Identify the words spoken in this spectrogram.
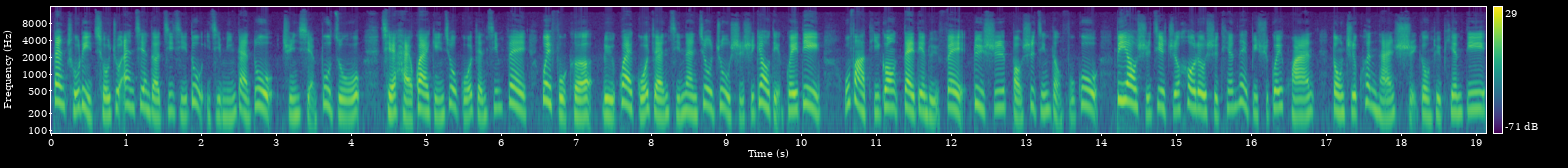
但处理求助案件的积极度以及敏感度均显不足，且海外营救国人经费未符合旅外国人急难救助实施要点规定。无法提供代垫旅费、律师、保释金等服务，必要时借之后六十天内必须归还，动之困难，使用率偏低，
